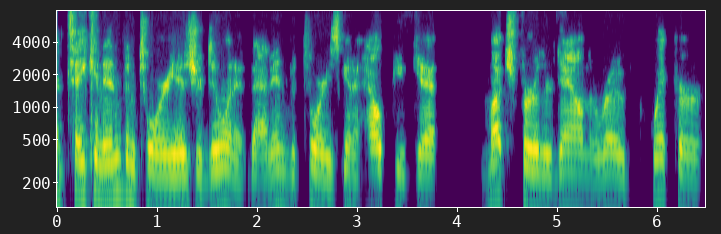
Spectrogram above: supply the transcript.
and take an inventory as you're doing it. That inventory is going to help you get much further down the road quicker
